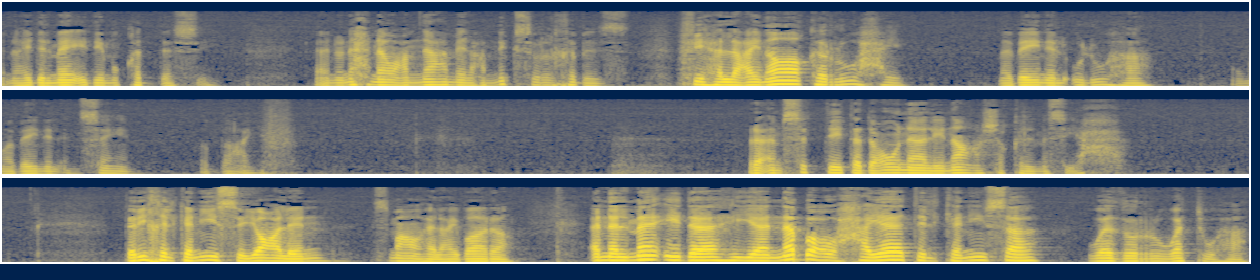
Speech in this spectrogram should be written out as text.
انه هيدي المائدة مقدسة. لأنه نحن وعم نعمل عم نكسر الخبز في هالعناق الروحي ما بين الألوهة وما بين الإنسان. الضعيف. رقم ستة تدعونا لنعشق المسيح. تاريخ الكنيسة يعلن اسمعوا هالعبارة أن المائدة هي نبع حياة الكنيسة وذروتها.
